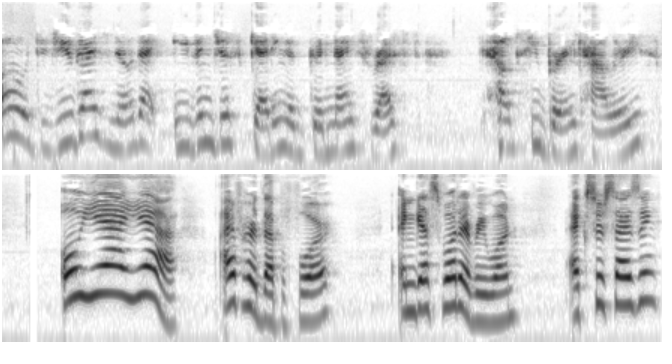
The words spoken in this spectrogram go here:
Oh, did you guys know that even just getting a good night's rest helps you burn calories? Oh, yeah, yeah. I've heard that before. And guess what, everyone? Exercising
